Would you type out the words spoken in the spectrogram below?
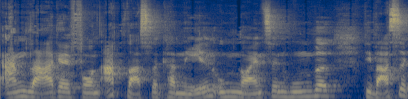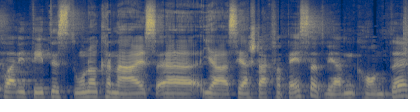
Anlage von Abwasserkanälen um 1900 die Wasserqualität des Donaukanals äh, ja sehr stark verbessert werden konnte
